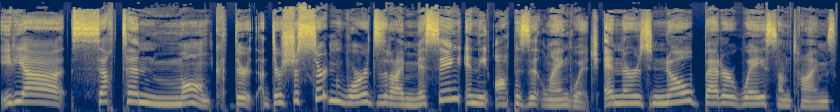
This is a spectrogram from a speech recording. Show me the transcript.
il y a certain manque. There, there's just certain words that I'm missing in the opposite language. And there's no better way sometimes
